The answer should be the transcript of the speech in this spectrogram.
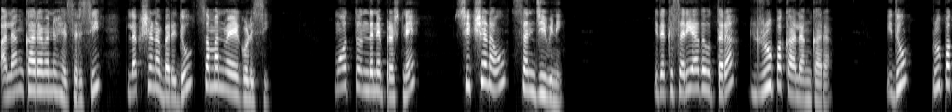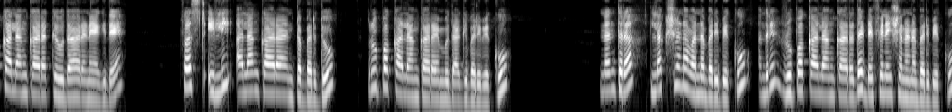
ಅಲಂಕಾರವನ್ನು ಹೆಸರಿಸಿ ಲಕ್ಷಣ ಬರೆದು ಸಮನ್ವಯಗೊಳಿಸಿ. ಮೂವತ್ತೊಂದನೇ ಪ್ರಶ್ನೆ, ಶಿಕ್ಷಣವು ಸಂಜೀವಿನಿ. ಇದಕ್ಕೆ ಸರಿಯಾದ ಉತ್ತರ, ರೂಪಕಾಲಂಕಾರ. ಇದು ರೂಪಕಾಲಂಕಾರಕ್ಕೆ ಉದಾಹರಣೆಯಾಗಿದೆ. ಫಸ್ಟ್ ಇಲ್ಲಿ ಅಲಂಕಾರ ಅಂತ ಬರೆದು ರೂಪಕಾಲಂಕಾರ ಎಂಬುದಾಗಿ ಬರಿಬೇಕು. ನಂತರ ಲಕ್ಷಣವನ್ನು ಬರಿಬೇಕು, ಅಂದರೆ ರೂಪಕಾಲಂಕಾರದ ಡೆಫಿನೇಷನ್ ಅನ್ನು ಬರಿಬೇಕು.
